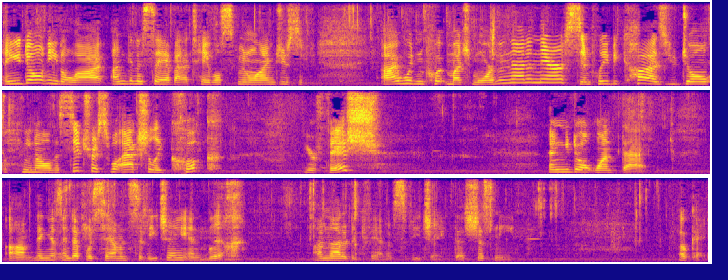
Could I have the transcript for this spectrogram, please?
And you don't need a lot. I'm going to say about a tablespoon of lime juice. If, I wouldn't put much more than that in there simply because you don't, you know, the citrus will actually cook your fish. And you don't want that. Um, then you'll end up with salmon ceviche and blech. I'm not a big fan of ceviche. That's just me. Okay,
